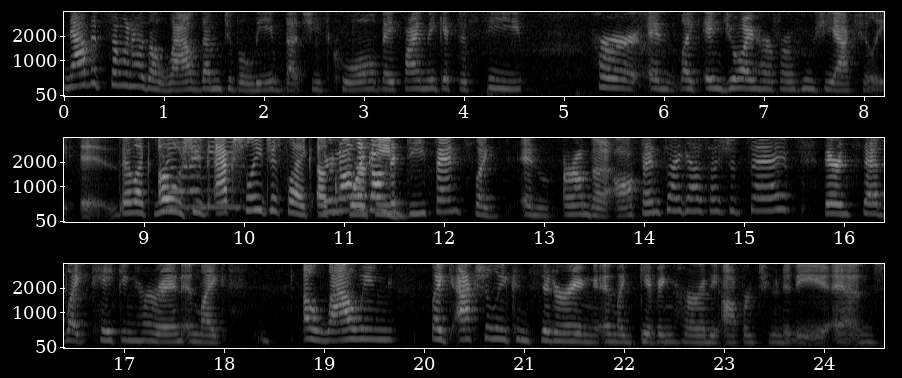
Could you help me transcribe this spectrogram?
now that someone has allowed them to believe that she's cool, they finally get to see her and like enjoy her for who she actually is. they're like You know oh what I she's mean? actually just like a they're not quirky like on the defense like and or on the offense i guess i should say they're instead like taking her in and like allowing like actually considering and like giving her the opportunity and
